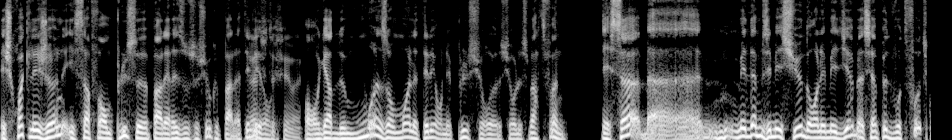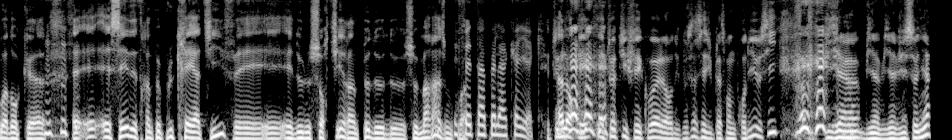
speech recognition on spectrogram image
Et je crois que les jeunes, ils s'informent plus par les réseaux sociaux que par la télé. Ouais, fait. Ouais. on regarde de moins en moins la télé, on n'est plus sur, sur le smartphone. Et ça, bah, mesdames et messieurs, dans les médias, bah, c'est un peu de votre faute, quoi. Donc, euh, e- e- essayez d'être un peu plus créatif et, et- et de nous sortir un peu de, de ce marasme, et quoi. faites appel à kayak. Et toi, Alors- et, et toi, tu fais quoi alors Du coup, ça, c'est du placement de produits aussi. Bien, bien, bien vu, Sonia.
